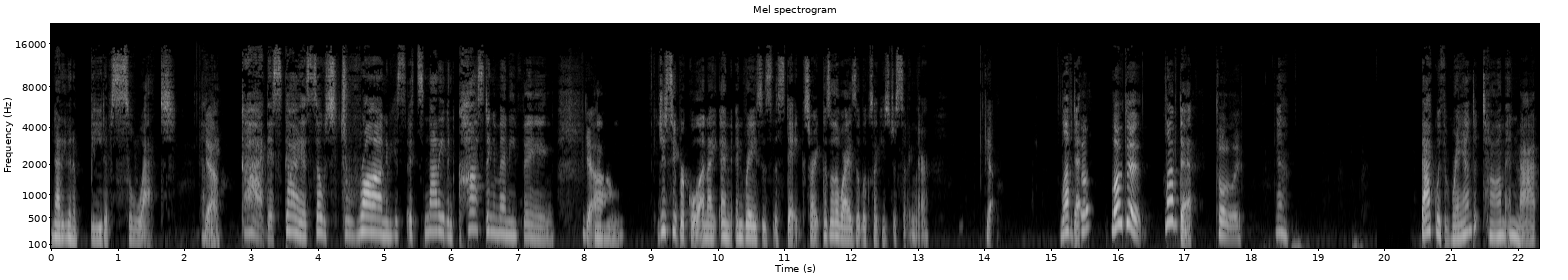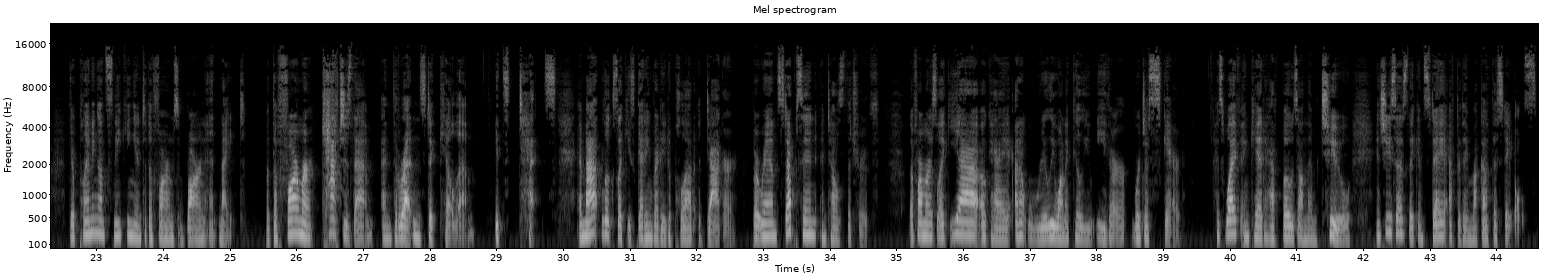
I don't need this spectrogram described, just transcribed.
not even a bead of sweat. I'm Yeah. like, God, this guy is so strong, and he's it's not even costing him anything. Yeah. um just super cool and i and, and raises the stakes right because otherwise it looks like he's just sitting there Yeah. loved it Oh. Loved it. loved it Totally. Yeah. Back with rand tom and Mat they're planning on sneaking into the farm's barn at night. But the farmer catches them and threatens to kill them. It's tense and Mat looks like he's getting ready to pull out a dagger. But rand steps in and tells the truth. The farmer's like yeah okay i don't really want to kill you either. We're just scared. His wife and kid have bows on them too and she says they can stay after they muck out the stables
